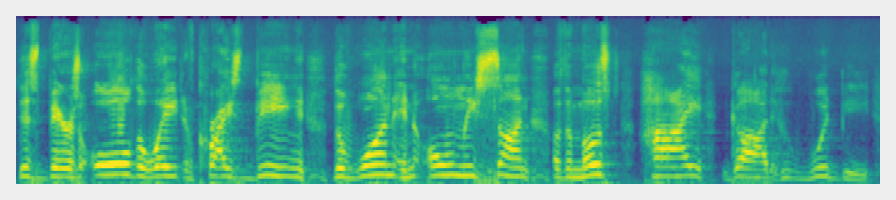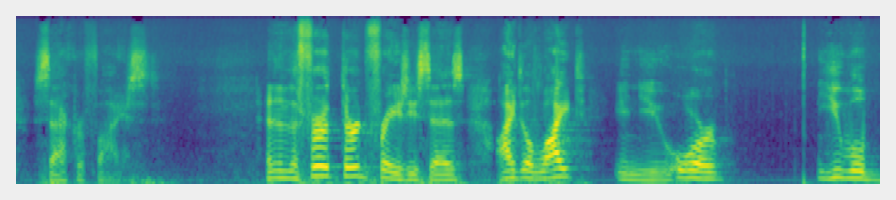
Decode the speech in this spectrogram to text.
This bears all the weight of Christ being the one and only Son of the Most High God who would be sacrificed. And in the third phrase, he says, I delight in you, or you will,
